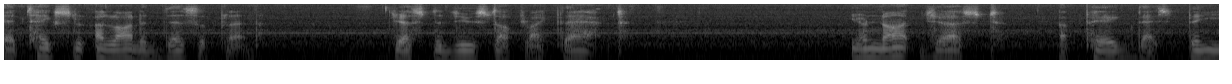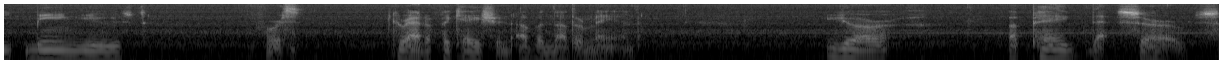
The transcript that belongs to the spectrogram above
it takes a lot of discipline just to do stuff like that. You're not just a pig that's be, being used for gratification of another man. You're a pig that serves,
